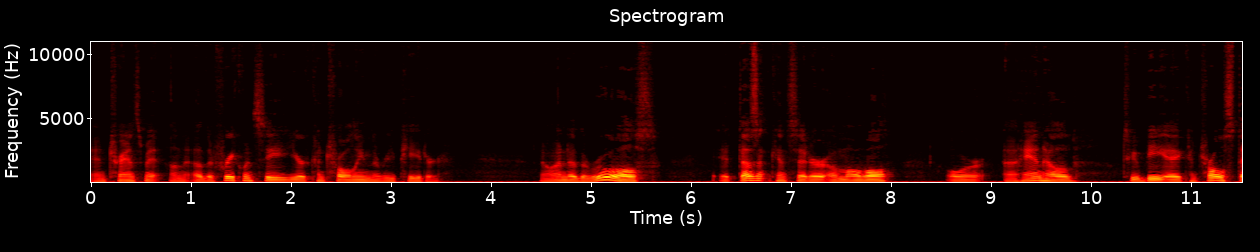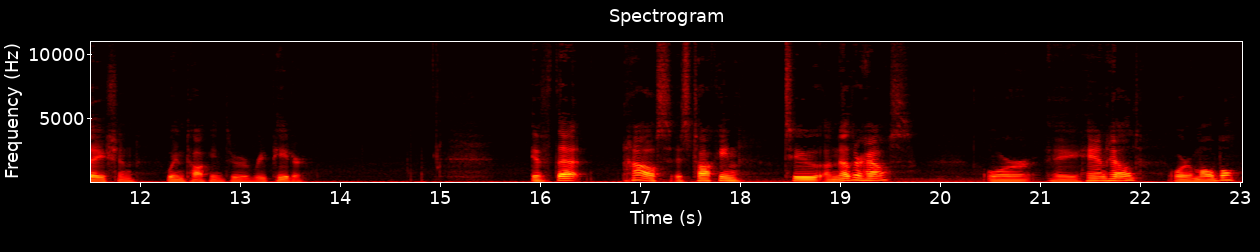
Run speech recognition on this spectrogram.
and transmit on the other frequency, you're controlling the repeater. Now, under the rules, it doesn't consider a mobile or a handheld to be a control station when talking through a repeater. If that house is talking to another house or a handheld or a mobile,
